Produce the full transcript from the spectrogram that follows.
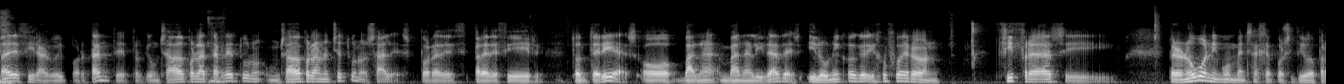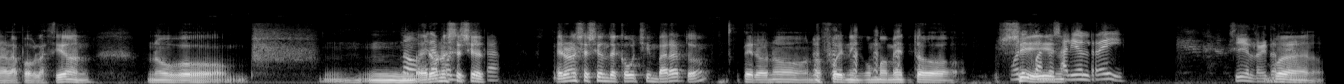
va a decir algo importante, porque un sábado por la tarde, tú no- un sábado por la noche tú no sales para, dec- para decir tonterías o bana- banalidades. Y lo único que dijo fueron cifras y... Pero no hubo ningún mensaje positivo para la población, no hubo... No, era, era una política. sesión era una sesión de coaching barato, pero no, no fue en ningún momento... Bueno, y sí, cuando salió el rey. Sí, el rey también. bueno,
